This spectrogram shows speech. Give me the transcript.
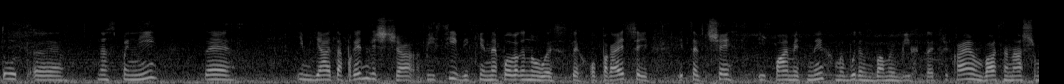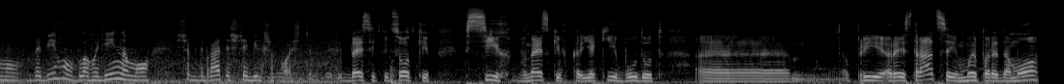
Тут е, на спині це ім'я та прізвища бійців, які не повернулись з цих операцій. І це в честь і пам'ять них ми будемо з вами бігти. Чекаємо вас на нашому забігу благодійному, щоб зібрати ще більше коштів. 10% всіх внесків, які будуть е, при реєстрації, ми передамо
